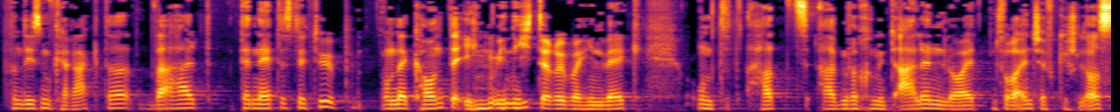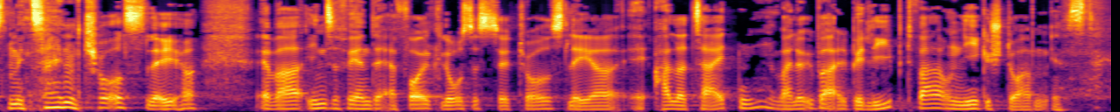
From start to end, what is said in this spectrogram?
von diesem Charakter war halt der netteste Typ. Und er konnte irgendwie nicht darüber hinweg und hat einfach mit allen Leuten Freundschaft geschlossen mit seinem Troll Slayer. Er war insofern der erfolgloseste Troll Slayer aller Zeiten, weil er überall beliebt war und nie gestorben ist.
